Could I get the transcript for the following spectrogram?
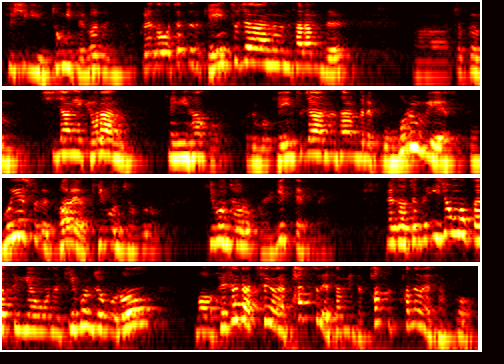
주식이 유통이 되거든요. 그래서 어쨌든 개인 투자하는 사람들 어, 조금 시장에 교란 행위하고 그리고 개인 투자하는 사람들의 보호를 위해서 보호 예수를 걸어요 기본적으로. 기본적으로 걸기 때문에. 그래서 어쨌든 이 종목 같은 경우는 기본적으로 뭐 회사 자체가 그냥 파스 회사입니다. 파스 파는 회사고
